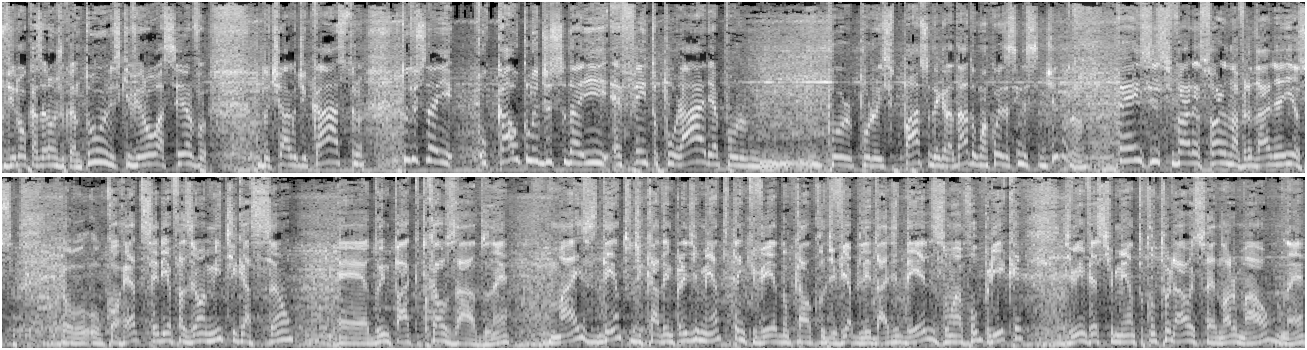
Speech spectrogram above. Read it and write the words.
virou o Casarão Jucantunes, que virou o acervo do Tiago de Castro, tudo isso daí, o cálculo disso daí é feito por área, por, por, por espaço degradado, alguma coisa assim nesse sentido, não? É, existe várias formas, na verdade é isso. O, o correto seria fazer uma mitigação é, do impacto causado, né? Mas dentro de cada empreendimento tem que ver no cálculo de viabilidade deles uma rubrica de um investimento cultural, isso é normal, né?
